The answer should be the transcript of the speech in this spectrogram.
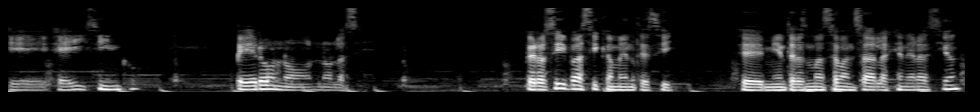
e, i5, pero no, no la sé. Pero sí, básicamente sí. Eh, mientras más avanzada la generación,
